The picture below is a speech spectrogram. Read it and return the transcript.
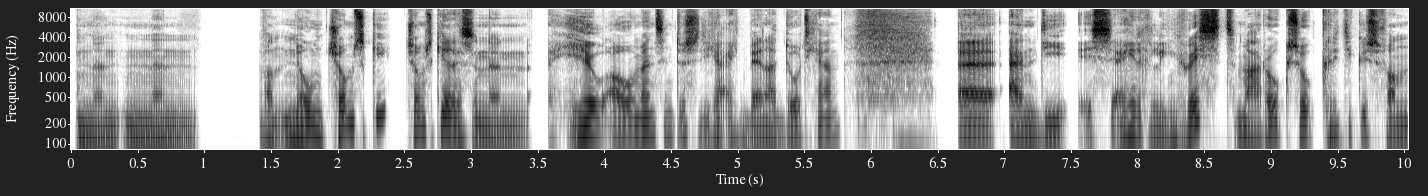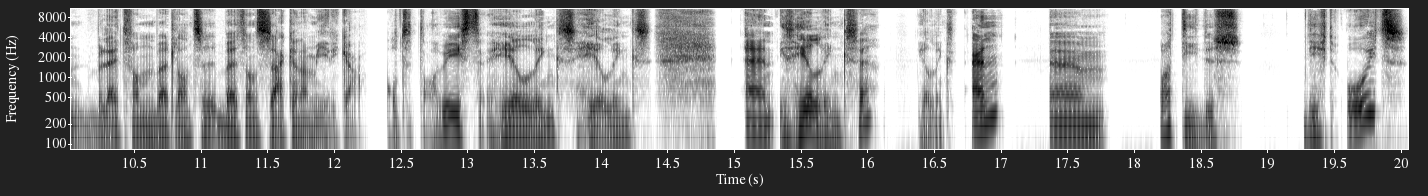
een, een, een- van Noam Chomsky. Chomsky is een, een heel oude mens intussen, die gaat echt bijna doodgaan. Eh, en die is eigenlijk linguist, maar ook zo criticus van het beleid van buitenlandse, buitenlandse zaken in Amerika. Altijd al geweest, heel links, heel links. En is heel links, hè? Heel links. En ehm, wat die dus, die heeft ooit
